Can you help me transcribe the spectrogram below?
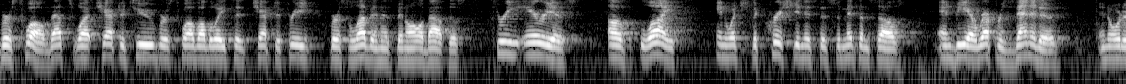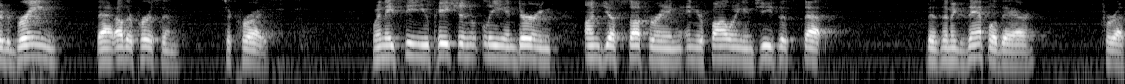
verse 12. That's what chapter 2, verse 12, all the way to chapter 3, verse 11 has been all about. Those three areas of life in which the Christian is to submit themselves and be a representative in order to bring that other person to Christ. When they see you patiently enduring unjust suffering and you're following in Jesus' steps, there's an example there for us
